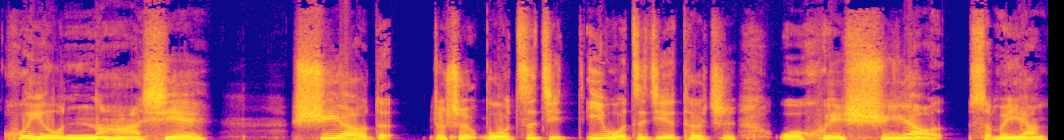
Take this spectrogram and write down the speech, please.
会有哪些需要的？就是我自己依我自己的特质，我会需要什么样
